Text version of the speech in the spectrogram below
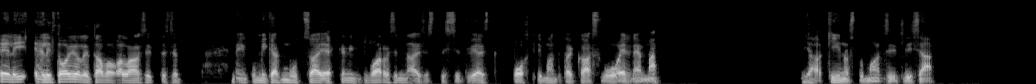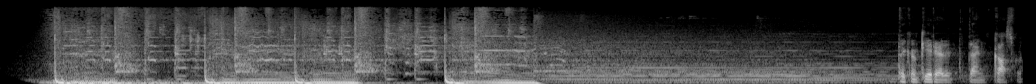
Eli, eli toi oli tavallaan sitten se, niin kuin mikä mut sai ehkä niin kuin varsinaisesti sitten vielä pohtimaan tätä kasvua enemmän ja kiinnostumaan siitä lisää. Te kun kirjoititte tämän kasvu-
